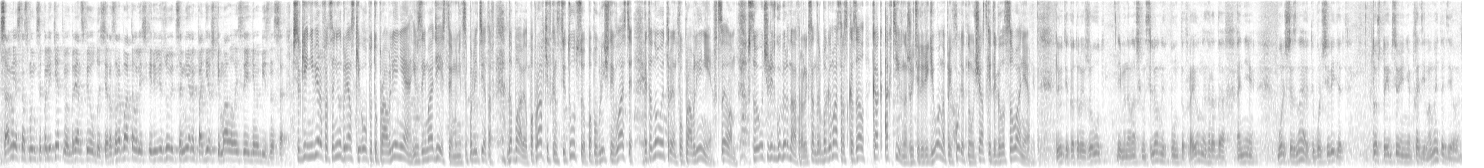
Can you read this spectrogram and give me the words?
Совместно с муниципалитетами в Брянской области разрабатывались и реализуются меры поддержки малого и среднего бизнеса. Сергей Неверов оценил брянский опыт управления и взаимодействия муниципалитетов. Добавил, поправки в Конституцию по публичной власти – это новый тренд в управлении в целом. В свою очередь губернатор Александр Богомаз рассказал, как активно жители региона приходят на участки для голосования. Люди, которые живут именно в наших населенных пунктах, в районных городах, они больше знают и больше видят то, что им сегодня необходимо. Мы это делаем.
